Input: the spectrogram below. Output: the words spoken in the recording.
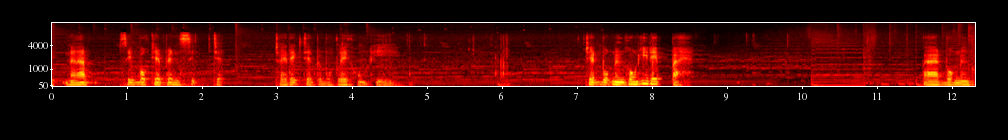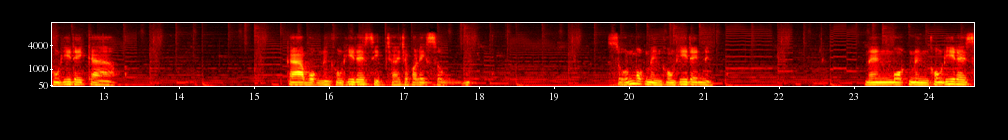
10 นะครับ 10บวก7เป็น 17 ใช้เลข7ไปบวกเลขคงที่7บวก1คงที่ได้ 8 8บวก1คงที่ได้ 9 9บวก1คงที่ได้ 10 ใช้เฉพาะเลข 0 0บวก1คงที่ได้ 1 1บวก1คงที่ได้ 2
